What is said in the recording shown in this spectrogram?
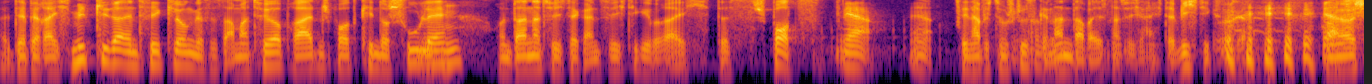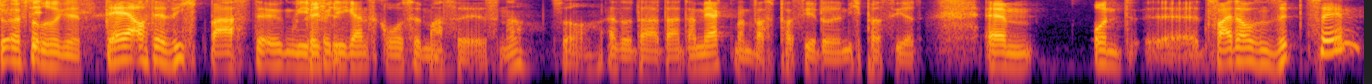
der Bereich Mitgliederentwicklung, das ist Amateur, Breitensport, Kinderschule mhm. und dann natürlich der ganz wichtige Bereich des Sports. Ja. Ja. Den habe ich zum Schluss also. genannt, aber ist natürlich eigentlich der wichtigste. ja. ja schon öfter drüber Der ja auch der sichtbarste irgendwie Richtig. für die ganz große Masse ist. Ne? So, also da, da, da merkt man, was passiert oder nicht passiert. Ähm, und äh, 2017,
